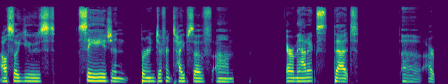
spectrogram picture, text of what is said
I also use sage and burn different types of um, aromatics that uh, are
